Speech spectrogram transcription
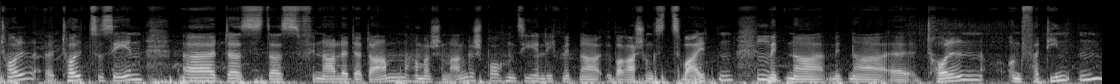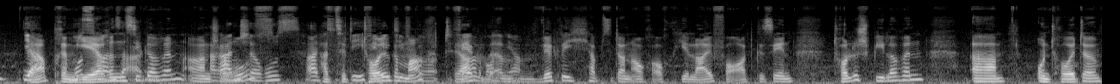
Toll, äh, toll zu sehen. Äh, das, das Finale der Damen haben wir schon angesprochen, sicherlich mit einer Überraschungszweiten, Hm. mit einer, mit einer äh, tollen und verdienten Ja, ja, Premierensiegerin. Arantxa Rus hat hat sie toll gemacht. Ja, gewonnen, äh, ja. Wirklich, ich habe sie dann auch, auch hier live vor Ort gesehen. Tolle Spielerin. Ähm, und heute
